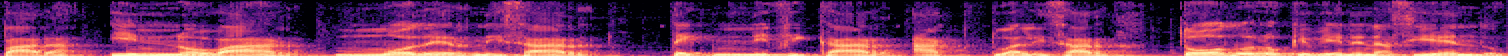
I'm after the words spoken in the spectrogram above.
para innovar, modernizar, tecnificar, actualizar todo lo que vienen haciendo.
